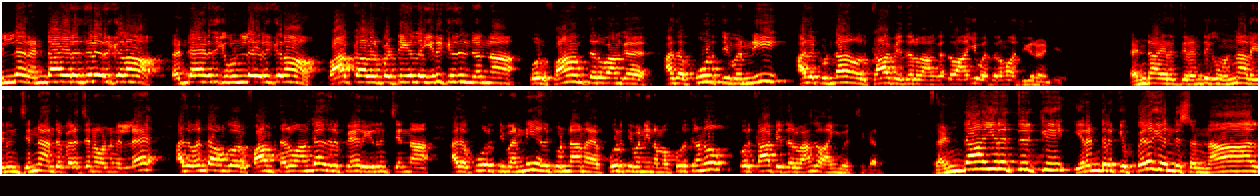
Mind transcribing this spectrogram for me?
இல்ல ரெண்டாயிரத்துல இருக்கிறோம் ரெண்டாயிரத்துக்கு முன்ன இருக்கிறோம் வாக்காளர் பட்டியல்ல இருக்குதுன்னு சொன்னா ஒரு ஃபார்ம் தருவாங்க. அதை பூர்த்தி பண்ணி அதுக்குண்டான ஒரு காப்பி தருவாங்க. அதை வாங்கி பத்திரமா வச்சுக்கிற வேண்டியது ரெண்டாயிரத்தி ரெண்டுக்கு முன்னால இருந்துச்சுன்னா அந்த பிரச்சனை ஒண்ணும் இல்லை. அது வந்து அவங்க ஒரு ஃபார்ம் தருவாங்க. அதுல பேர் இருந்துச்சுன்னா அதை பூர்த்தி பண்ணி அதுக்கு உண்டான பூர்த்தி பண்ணி நம்ம கொடுக்கணும். ஒரு காப்பி தருவாங்க வாங்கி வச்சுக்கணும். ரெண்டாயிரத்திற்கு இரண்டிற்கு பிறகு என்று சொன்னால்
